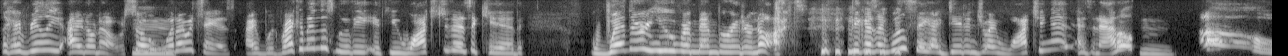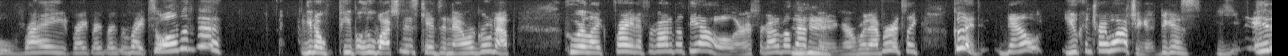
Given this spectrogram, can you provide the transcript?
Like, I really, I don't know. So, Mm. what I would say is, I would recommend this movie if you watched it as a kid whether you remember it or not. because I will say I did enjoy watching it as an adult. Mm. Oh, right, right, right, right, right. So all of the, you know, people who watched it as kids and now are grown up, who are like, right, I forgot about the owl or I forgot about that Mhm. thing or whatever. It's like, good. Now you can try watching it because it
